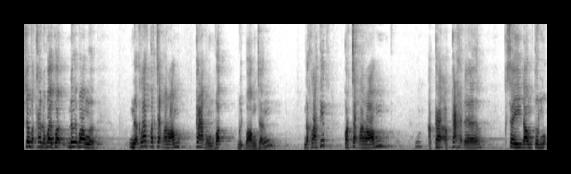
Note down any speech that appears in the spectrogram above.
ខ្ញុំបន្ថែមលបាយគាត់នឹងបងអ្នកខ្លះគាត់ចាប់អារម្មណ៍ការបង្វឹកដូចបងអញ្ចឹងអ្នកខ្លះទៀតគាត់ចាប់អារម្មណ៍អាកាសអាកាសដែល ខ្ចីដើមទុនមក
